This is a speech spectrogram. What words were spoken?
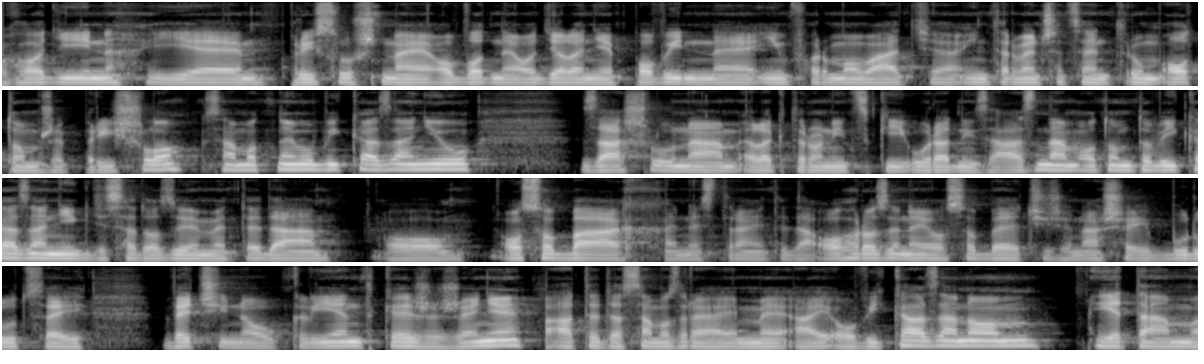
hodín je príslušné obvodné oddelenie povinné informovať intervenčné centrum o tom, že prišlo k samotnému vykázaniu zašlu nám elektronický úradný záznam o tomto vykázaní, kde sa dozvieme teda o osobách, na jednej strane teda ohrozenej osobe, čiže našej budúcej väčšinou klientke, že žene, a teda samozrejme aj o vykázanom. Je tam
